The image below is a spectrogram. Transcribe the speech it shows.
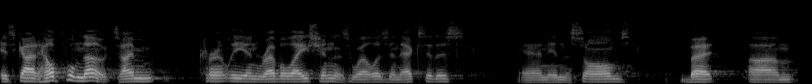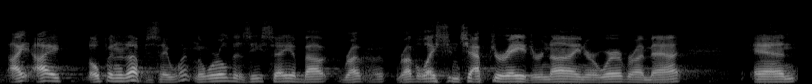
it's got helpful notes. I'm currently in Revelation as well as in Exodus and in the Psalms. But um, I, I, open it up to say, what in the world does he say about Re- Revelation chapter 8 or 9 or wherever I'm at? And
